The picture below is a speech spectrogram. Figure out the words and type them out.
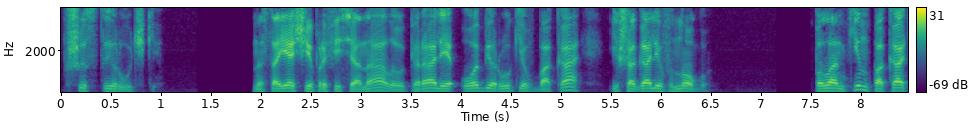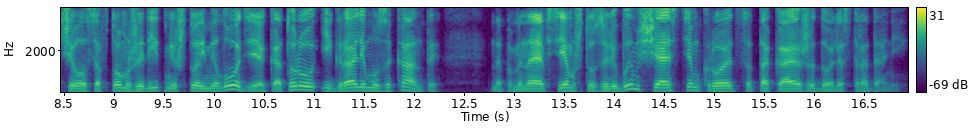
в шесты ручки. Настоящие профессионалы упирали обе руки в бока и шагали в ногу. Паланкин покачивался в том же ритме, что и мелодия, которую играли музыканты, напоминая всем, что за любым счастьем кроется такая же доля страданий.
